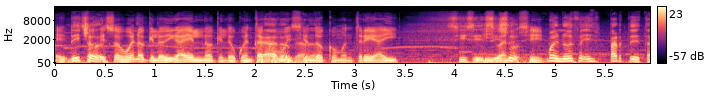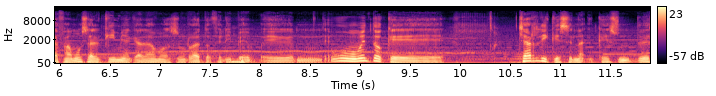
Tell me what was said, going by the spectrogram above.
Eh, de hecho, eso es bueno que lo diga él, ¿no? Que lo cuenta como diciendo cómo entré ahí. Sí, sí, sí, bueno, sí. Bueno, es, parte de esta famosa alquimia que hablábamos hace un rato, Felipe. hubo un momento que Charlie, que es una, que es, una de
